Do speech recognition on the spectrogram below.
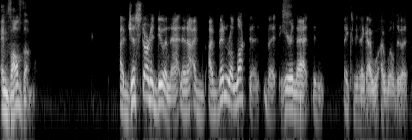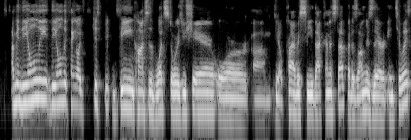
involve them. I've just started doing that, and I've I've been reluctant, but hearing that makes me think I, w- I will do it. I mean, the only the only thing I would just be being conscious of what stories you share or um, you know privacy that kind of stuff. But as long as they're into it,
